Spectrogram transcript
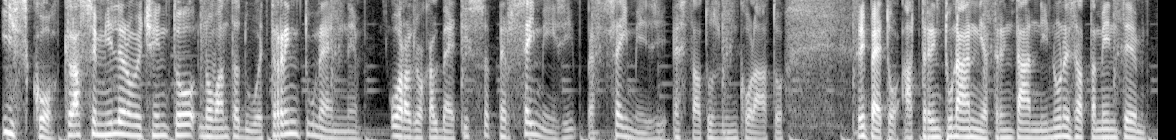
Isco, classe 1992, 31enne, ora gioca al Betis, per sei mesi, per sei mesi è stato svincolato. Ripeto, a 31 anni, a 30 anni, non esattamente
